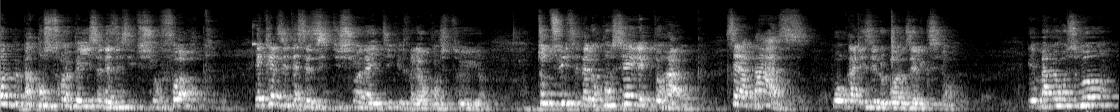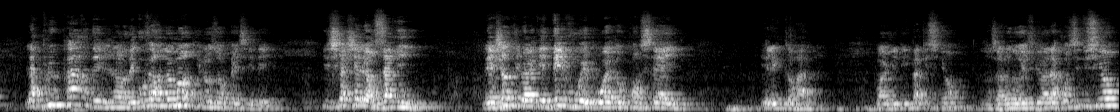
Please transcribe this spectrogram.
On ne peut pas construire un pays sans des institutions fortes. Et quelles étaient ces institutions en Haïti qu'il fallait reconstruire? Tout de suite, c'était le conseil électoral. C'est la base pour organiser de bonnes élections. Et malheureusement, la plupart des gens, des gouvernements qui nous ont précédés, ils cherchaient leurs amis, les gens qui leur étaient dévoués pour être au conseil électoral. Moi, je dis pas question, nous allons nous référer à la Constitution,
